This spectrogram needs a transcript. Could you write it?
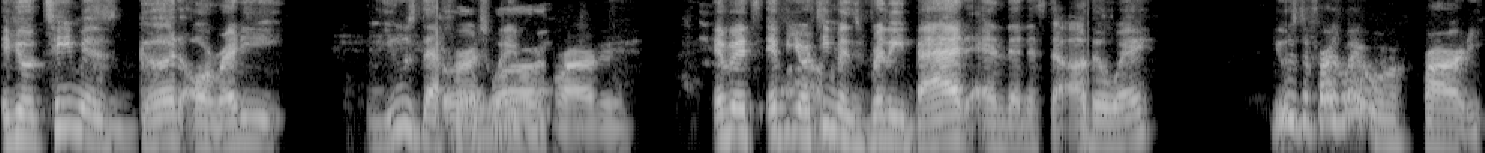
if your team is good already, use that Oh, first waiver priority. If it's if your team is really bad and then it's the other way, use the first waiver priority.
